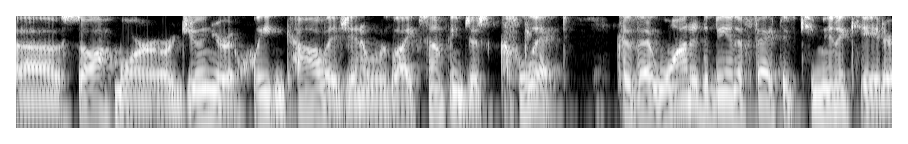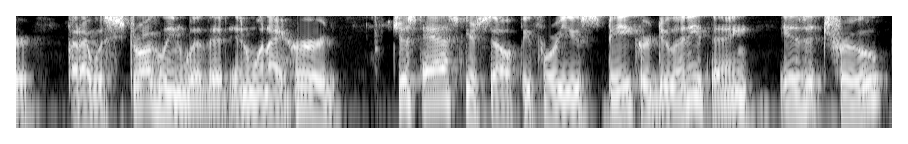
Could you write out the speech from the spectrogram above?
uh, sophomore or junior at Wheaton College, and it was like something just clicked because I wanted to be an effective communicator, but I was struggling with it. And when I heard, just ask yourself before you speak or do anything is it true?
